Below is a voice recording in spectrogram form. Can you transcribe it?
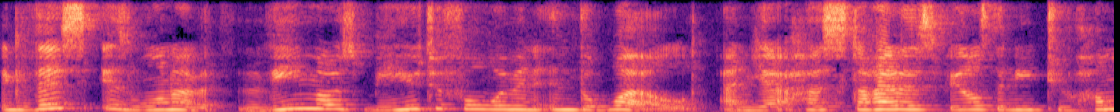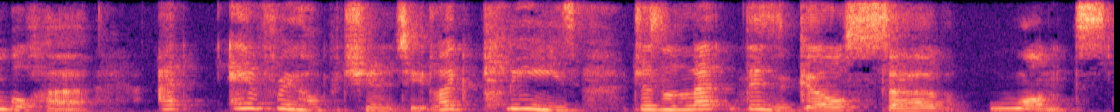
Like this is one of the most beautiful women in the world, and yet her stylist feels the need to humble her at every opportunity. Like please, just let this girl serve once.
